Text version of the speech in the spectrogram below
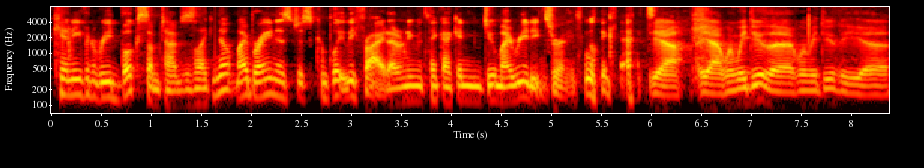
can't even read books sometimes. It's like, no, my brain is just completely fried. I don't even think I can do my readings or anything like that. Yeah, yeah. When we do the when we do the uh,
